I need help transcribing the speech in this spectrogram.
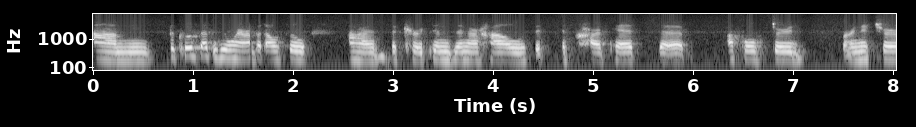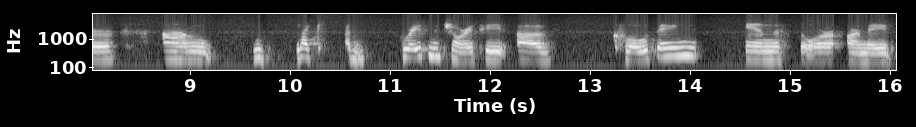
um, the clothes that we wear, but also uh, the curtains in our house, the, the carpet, the upholstered furniture. Um, like a great majority of clothing in the store are made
